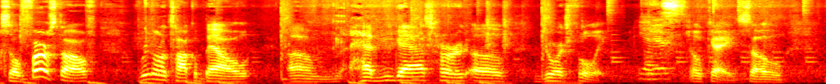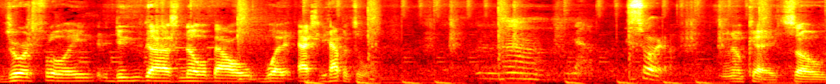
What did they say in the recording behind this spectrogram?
So first off, we're going to talk about um, have you guys heard of George Floyd? Yes. Okay, so George Floyd, do you guys know about what actually happened to him? Mm, no. Sort of. Okay, so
